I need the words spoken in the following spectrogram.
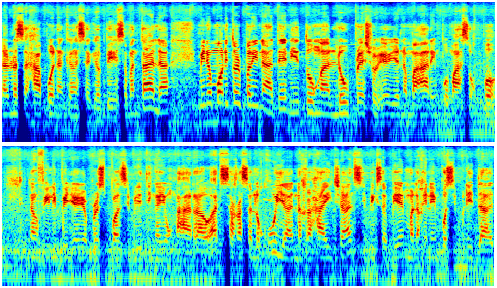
lalo na sa hapon hanggang sa gabi. Samantala, minomonitor pa rin natin itong ah, low pressure area na maaring pumasok po ng Philippine Area of Responsibility ngayong araw at sa kasalukuyan naka-high chance, ibig sabihin malaki na yung posibilidad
